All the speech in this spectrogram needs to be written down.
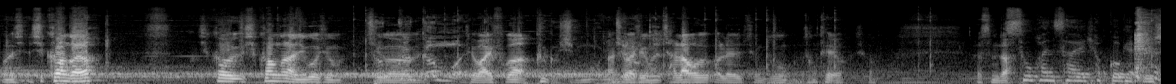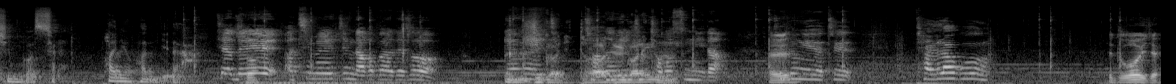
오늘 시, 시크한가요? 시크 시크한 건 아니고 지금 지금. 제 와이프가 그것이 뭐냐? 와이프가 지금 잘 나고 원래 지금 누 상태예요. 지금 그렇습니다. 소환사의 협곡에 오신 것을 환영합니다. 제가 내일 아침에 일찍 나가봐야 돼서 시간이 다 저는 일찍. 접었습니다. 잘 죄송해요. 제 잘라고 누워 이제.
